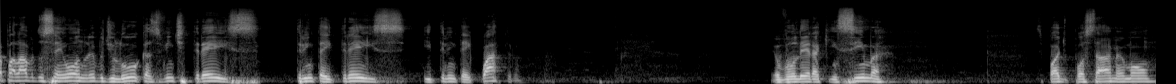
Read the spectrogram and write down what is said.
a palavra do Senhor no livro de Lucas 23, 33 e 34. Eu vou ler aqui em cima. Você pode postar, meu irmão?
